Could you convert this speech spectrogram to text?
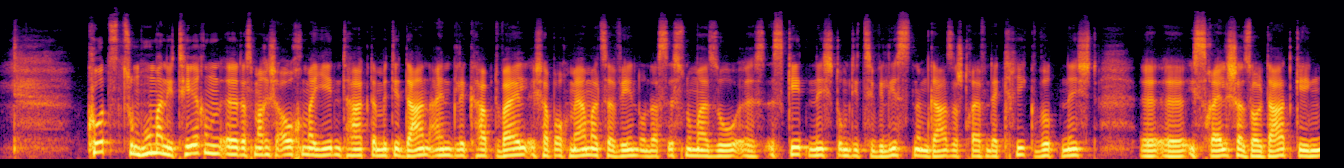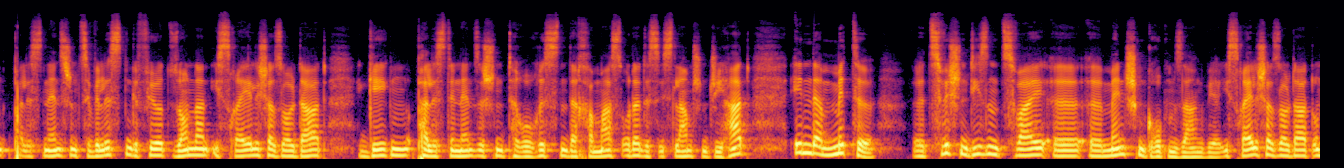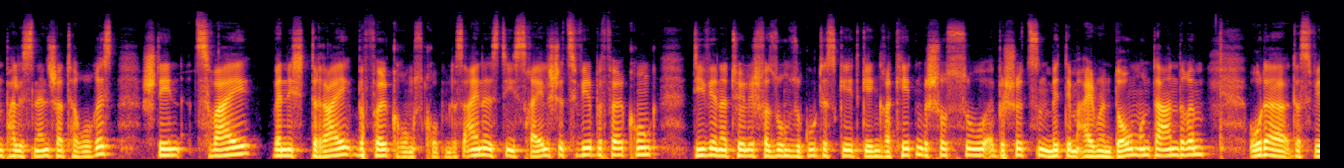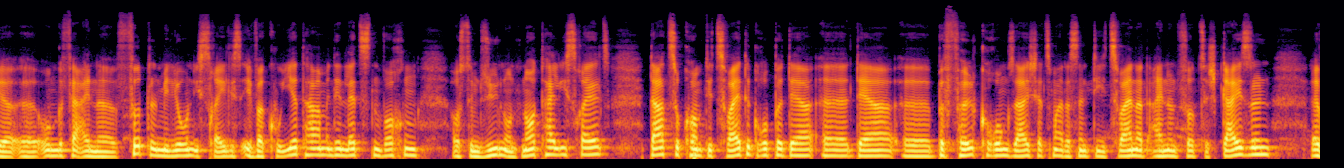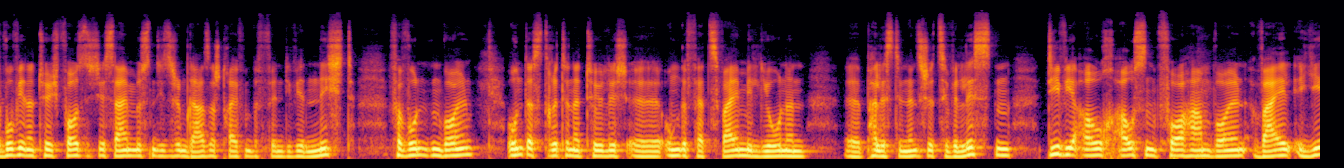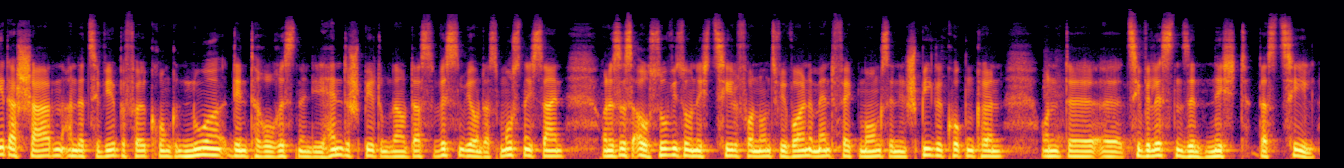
Kurz zum Humanitären, äh, das mache ich auch immer jeden Tag, damit ihr da einen Einblick habt, weil ich habe auch mehrmals erwähnt, und das ist nun mal so, es, es geht nicht um die Zivilisten im Gazastreifen. Der Krieg wird nicht äh, äh, israelischer Soldat gegen palästinensischen Zivilisten geführt, sondern israelischer Soldat gegen palästinensischen Terroristen der Hamas oder des islamischen Dschihad. In der Mitte äh, zwischen diesen zwei äh, äh, Menschengruppen, sagen wir, israelischer Soldat und palästinensischer Terrorist, stehen zwei wenn nicht drei Bevölkerungsgruppen. Das eine ist die israelische Zivilbevölkerung, die wir natürlich versuchen, so gut es geht, gegen Raketenbeschuss zu äh, beschützen, mit dem Iron Dome unter anderem. Oder dass wir äh, ungefähr eine Viertelmillion Israelis evakuiert haben in den letzten Wochen aus dem Süden und Nordteil Israels. Dazu kommt die zweite Gruppe der, äh, der äh, Bevölkerung, sage ich jetzt mal, das sind die 241 Geiseln, äh, wo wir natürlich vorsichtig sein müssen, die sich im Gazastreifen befinden, die wir nicht verwunden wollen. Und das dritte natürlich äh, ungefähr zwei Millionen äh, palästinensische Zivilisten, die wir auch außen vor haben wollen, weil jeder Schaden an der Zivilbevölkerung nur den Terroristen in die Hände spielt. Und genau das wissen wir und das muss nicht sein. Und es ist auch sowieso nicht Ziel von uns. Wir wollen im Endeffekt morgens in den Spiegel gucken können und äh, äh Zivilisten sind nicht das Ziel.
